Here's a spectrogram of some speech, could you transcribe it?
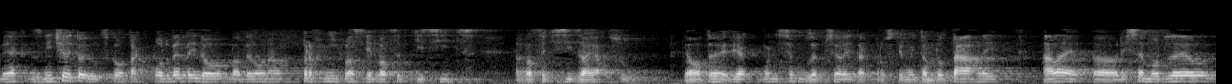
jak zničili to Judsko, tak odvedli do Babylona prvních vlastně 20 tisíc 20 tisíc zajatců. Jo, to je, jak oni se mu zepřeli, tak prostě oni tam dotáhli ale když se modlil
